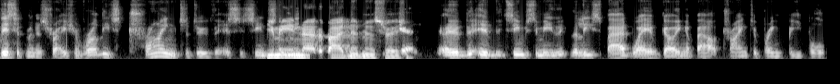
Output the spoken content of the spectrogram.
this administration for at least trying to do this. It seems you mean me, uh, the Biden administration. Yeah, it, it, seems to me the, the least bad way of going about trying to bring people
